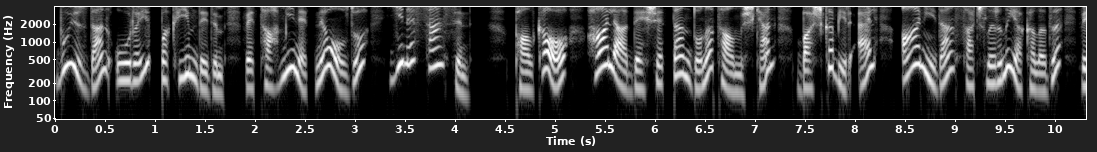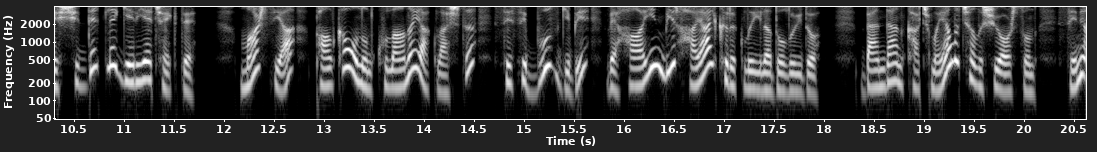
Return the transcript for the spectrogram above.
Bu yüzden uğrayıp bakayım dedim ve tahmin et ne oldu? Yine sensin. Palkao hala dehşetten donat almışken başka bir el aniden saçlarını yakaladı ve şiddetle geriye çekti. Marsya, Palkao'nun kulağına yaklaştı, sesi buz gibi ve hain bir hayal kırıklığıyla doluydu. Benden kaçmaya mı çalışıyorsun? Seni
